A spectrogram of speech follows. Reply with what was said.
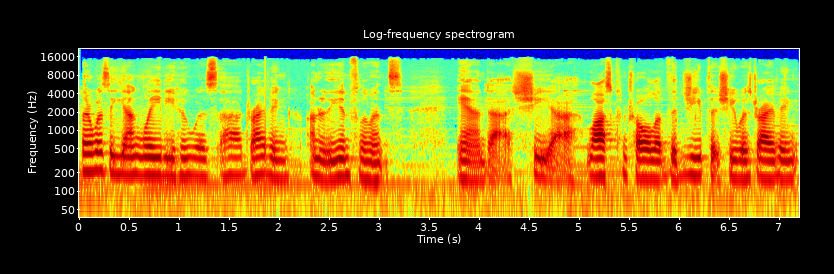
There was a young lady who was uh, driving under the influence and uh, she uh, lost control of the Jeep that she was driving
